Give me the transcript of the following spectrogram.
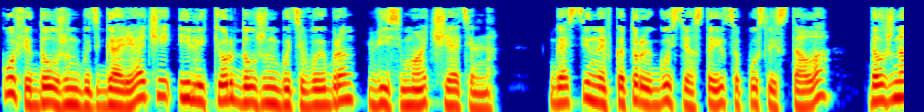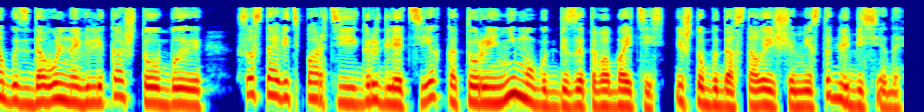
Кофе должен быть горячий и ликер должен быть выбран весьма тщательно. Гостиная, в которой гости остаются после стола, должна быть довольно велика, чтобы составить партии игры для тех, которые не могут без этого обойтись, и чтобы достало еще место для беседы.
